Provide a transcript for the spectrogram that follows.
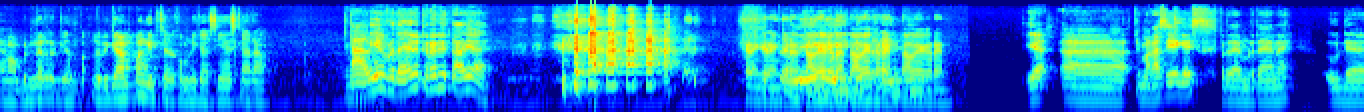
emang bener gampang, lebih gampang gitu cara komunikasinya sekarang Talia pertanyaannya keren nih Talia keren keren keren Talia talia kayak keren talia keren talia keren Ya, eh, terima kasih ya guys pertanyaan-pertanyaannya. Udah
